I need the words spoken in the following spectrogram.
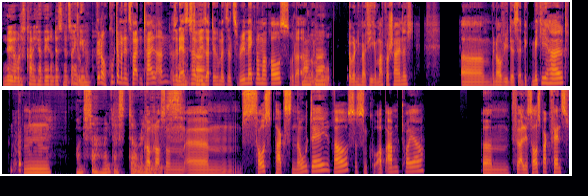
Nö, aber das kann ich ja währenddessen jetzt eingeben. Genau, guck dir mal den zweiten Teil an. Also der erste Teil, wie gesagt, der kommt jetzt als Remake nochmal raus. Oder okay. aber nicht mal viel gemacht wahrscheinlich. Ähm, genau wie das Epic Mickey halt. Hm. Monster Hunter Stories. Da kommt noch so ein ähm, South Park Snow Day raus. Das ist ein Koop-Abenteuer. Ähm, für alle South Park-Fans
